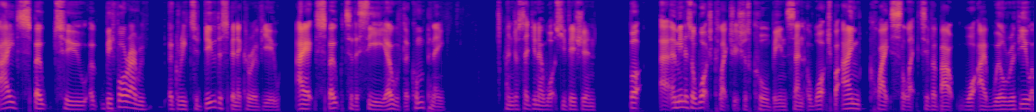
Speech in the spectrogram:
I've spoke to uh, before I re- agreed to do the Spinnaker review. I spoke to the CEO of the company and just said, you know, what's your vision? But I mean, as a watch collector, it's just cool being sent a watch, but I'm quite selective about what I will review.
